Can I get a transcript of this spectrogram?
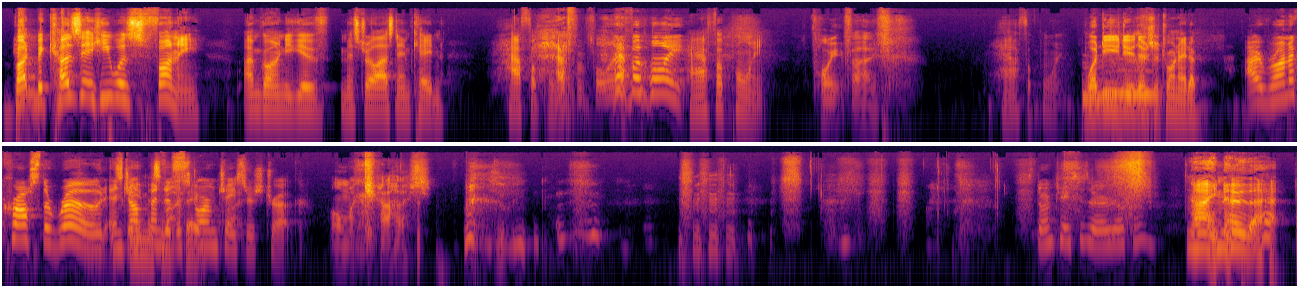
But because he was funny, I'm going to give Mr. Last Name Caden half a point. half a point. Half a point. half a point. Point five. Half a point. What do you do? There's a tornado. I run across the road and This jump game is into not the fair. storm chaser's truck. Oh my gosh. Storm chasers are a real thing. I know that.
